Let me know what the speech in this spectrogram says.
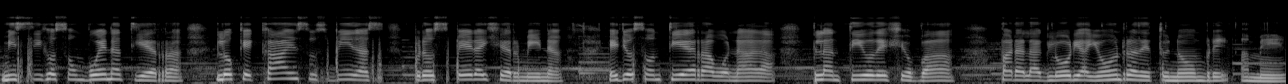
Mis hijos son buena tierra. Lo que cae en sus vidas prospera y germina. Ellos son tierra abonada, plantío de Jehová, para la gloria y honra de tu nombre. Amén.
